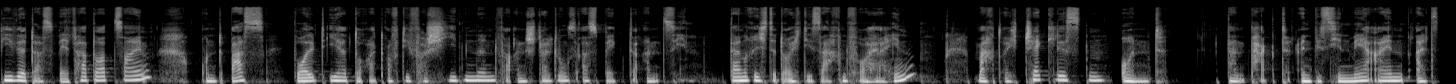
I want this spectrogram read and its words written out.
wie wird das Wetter dort sein und was wollt ihr dort auf die verschiedenen Veranstaltungsaspekte anziehen. Dann richtet euch die Sachen vorher hin, macht euch Checklisten und dann packt ein bisschen mehr ein, als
